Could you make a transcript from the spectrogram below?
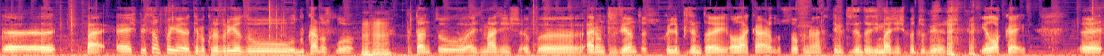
Uh, pá, a exposição foi, eh, teve a curadoria do, do Carlos Lobo. Uhum. Portanto, as imagens uh, eram 300 que eu lhe apresentei. Olá, Carlos, sou o Renato, tenho 300 imagens para tu veres. e ele, ok. Uh,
